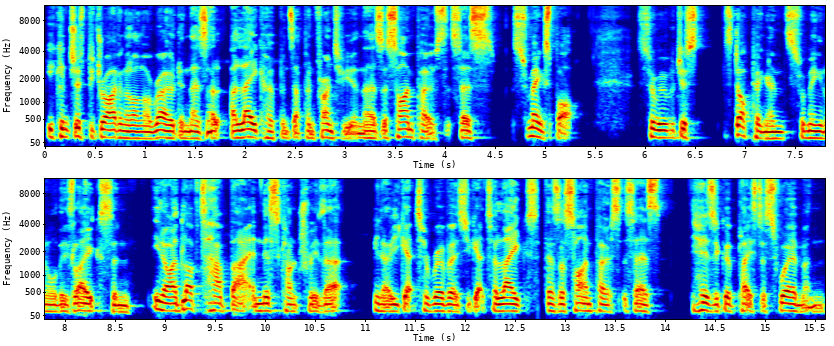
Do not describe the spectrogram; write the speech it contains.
you can just be driving along a road and there's a, a, lake opens up in front of you and there's a signpost that says swimming spot so we were just stopping and swimming in all these lakes and you know i'd love to have that in this country that you know you get to rivers you get to lakes there's a signpost that says here's a good place to swim and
